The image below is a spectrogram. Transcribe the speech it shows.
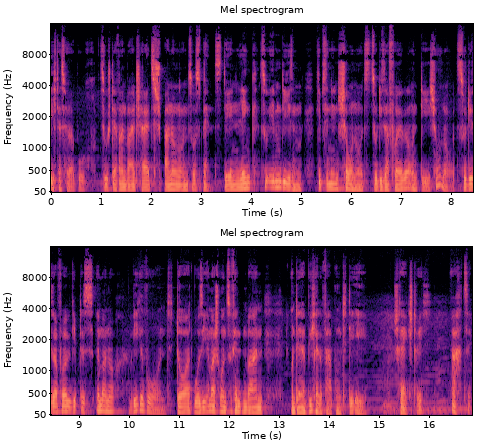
ich das Hörbuch zu Stefan Waldscheids Spannung und Suspense. Den Link zu eben diesem gibt's in den Shownotes zu dieser Folge und die Shownotes zu dieser Folge gibt es immer noch wie gewohnt, dort wo sie immer schon zu finden waren, unter büchergefahr.de Schrägstrich 80.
